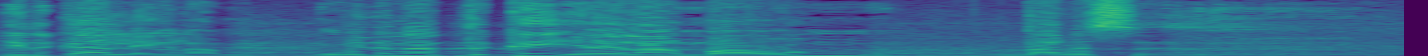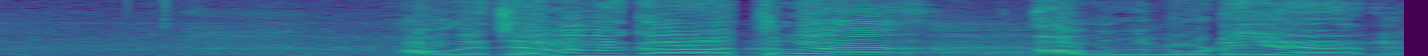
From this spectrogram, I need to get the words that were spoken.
இருக்கா இல்லைங்களா? மிதினத்துக்கு ஏழாம் பாவம் தனுசு. அவங்க ஜனன காலத்தில் அவங்களுடைய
